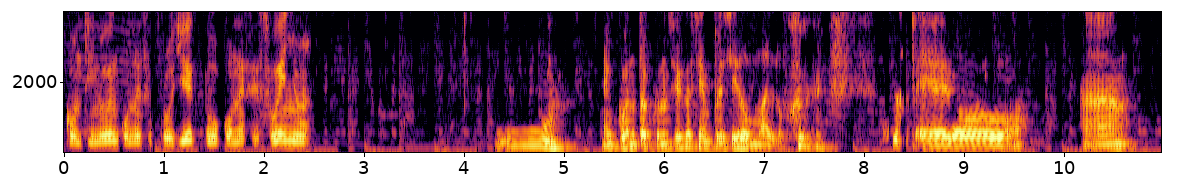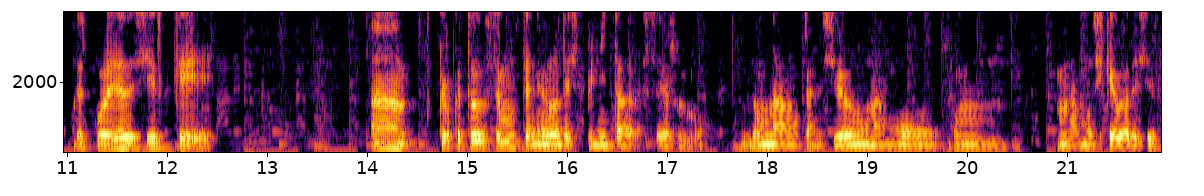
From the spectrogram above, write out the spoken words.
continúen con ese proyecto, con ese sueño? Uh, en cuanto a consejos siempre he sido malo, pero ah, les podría decir que ah, creo que todos hemos tenido la espinita de hacerlo, una canción, una, una música, iba a decir,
